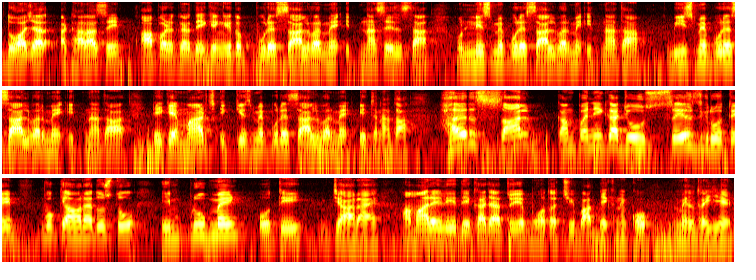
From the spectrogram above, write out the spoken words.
2018 से आप अगर देखेंगे तो पूरे साल भर में इतना सेल्स था 19 में पूरे साल भर में इतना था 20 में पूरे साल भर में इतना था, ठीक है, मार्च 21 में पूरे साल भर में इतना था। हर साल कंपनी का जो सेल्स ग्रोथ है, वो क्या हो रहा है दोस्तों? इम्प्रूवमेंट होती जा रहा है। हमारे लिए देखा जाए तो ये बहुत अच्छी बात देखने को मिल रही है।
